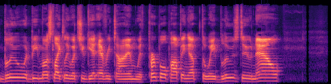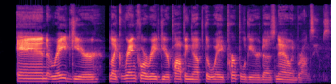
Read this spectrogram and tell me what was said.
Blue would be most likely what you get every time, with purple popping up the way blues do now. And raid gear, like Rancor raid gear, popping up the way purple gear does now in Bronziums.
